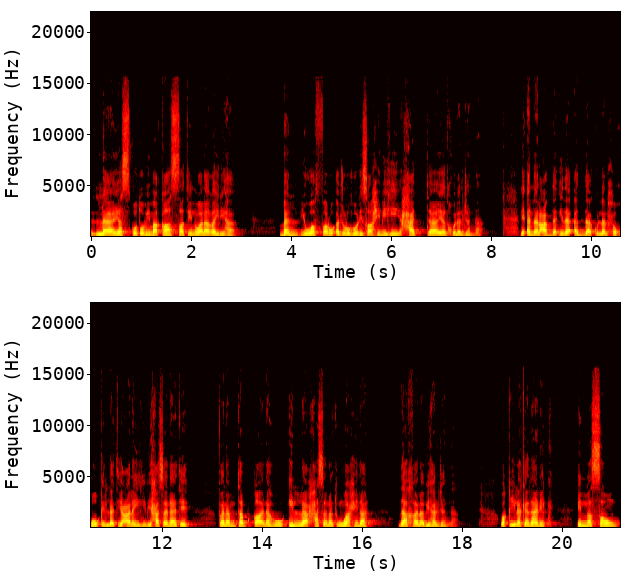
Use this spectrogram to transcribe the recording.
لا يسقط بمقاصة ولا غيرها بل يوفر أجره لصاحبه حتى يدخل الجنة. لأن العبد إذا أدى كل الحقوق التي عليه بحسناته فلم تبقى له إلا حسنة واحدة دخل بها الجنة. وقيل كذلك إن الصوم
